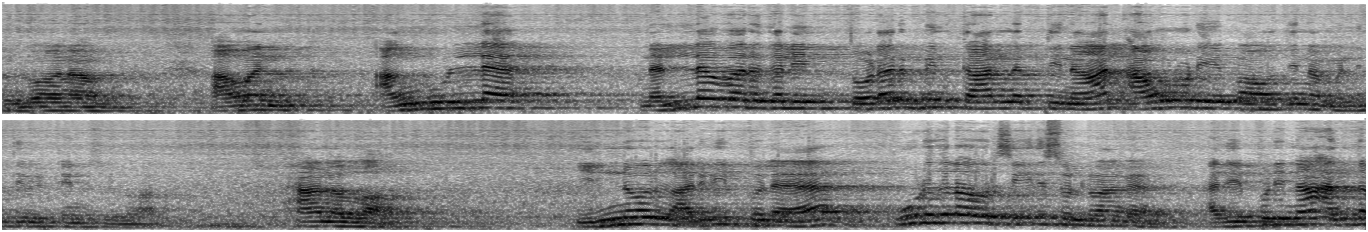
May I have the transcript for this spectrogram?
சொல்வானாம். அவன் அங்குள்ள நல்லவர்களின் தொடர்பின் காரணத்தினால் அவனுடைய பாவத்தை நான் மன்னித்து விட்டேன்னு சொல்லுவான் ஹானல்லா இன்னொரு அறிவிப்பில் கூடுதலாக ஒரு செய்தி சொல்கிறாங்க அது எப்படின்னா அந்த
